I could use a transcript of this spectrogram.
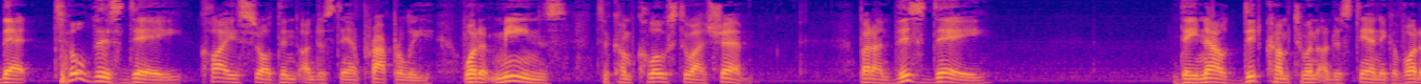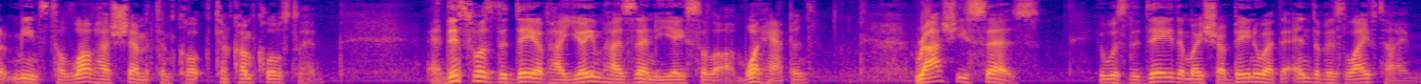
that till this day, Klal Yisrael didn't understand properly what it means to come close to Hashem. But on this day, they now did come to an understanding of what it means to love Hashem and to come close to Him. And this was the day of Hayyim Hazen Yesalam. What happened? Rashi says it was the day that Moshe Rabbeinu, at the end of his lifetime,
